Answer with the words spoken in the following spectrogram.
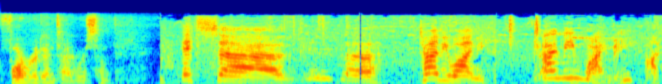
forward in time or something. It's, uh, uh, timey-wimey. Timey-wimey? I've,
